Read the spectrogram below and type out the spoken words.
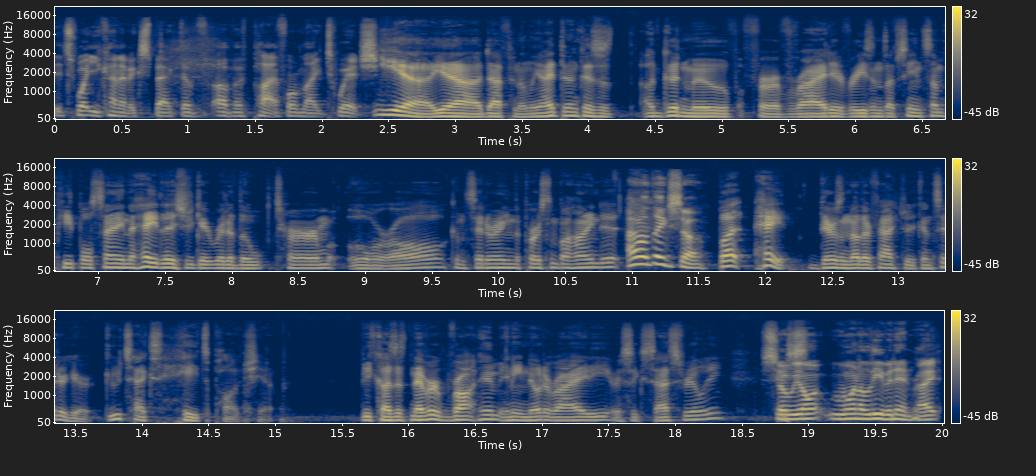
it's what you kind of expect of, of a platform like Twitch. Yeah, yeah, definitely. I think this is a good move for a variety of reasons. I've seen some people saying that hey, they should get rid of the term overall, considering the person behind it. I don't think so. But hey, there's another factor to consider here. Gootecks hates PogChamp. Because it's never brought him any notoriety or success really. So we we want to leave it in, right?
